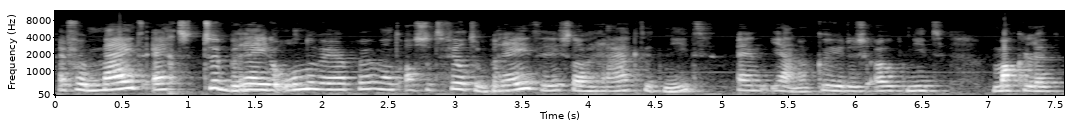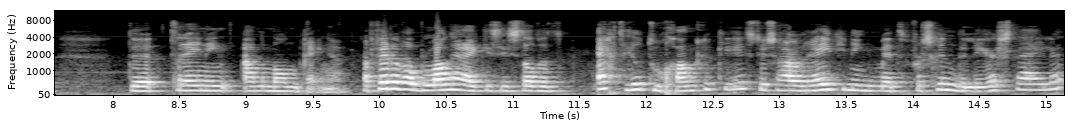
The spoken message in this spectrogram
En vermijd echt te brede onderwerpen, want als het veel te breed is, dan raakt het niet. En ja, dan kun je dus ook niet makkelijk de training aan de man brengen. Nou, verder wat belangrijk is, is dat het echt heel toegankelijk is. Dus hou rekening met verschillende leerstijlen.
